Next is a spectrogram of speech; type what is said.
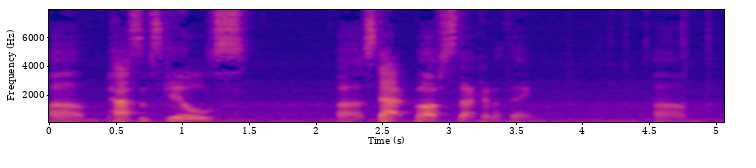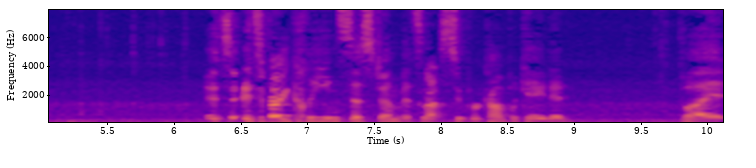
um, passive skills, uh, stat buffs, that kind of thing. Um, it's it's a very clean system. It's not super complicated, but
